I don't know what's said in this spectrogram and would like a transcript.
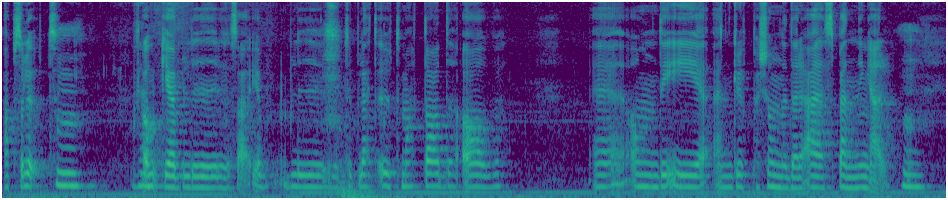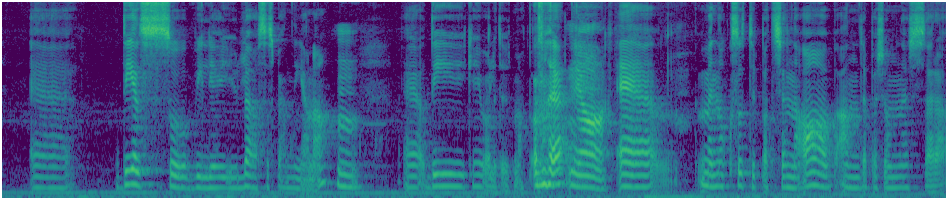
Absolut. Mm. Och jag blir, så här, jag blir typ lätt utmattad av eh, om det är en grupp personer där det är spänningar. Mm. Eh, dels så vill jag ju lösa spänningarna. Mm. Eh, det kan ju vara lite utmattande. Ja, Eh, men också typ att känna av andra personers så här,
